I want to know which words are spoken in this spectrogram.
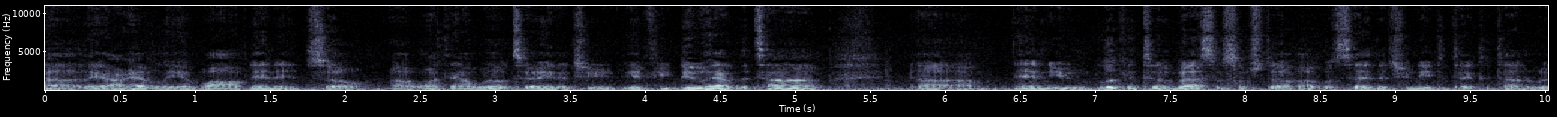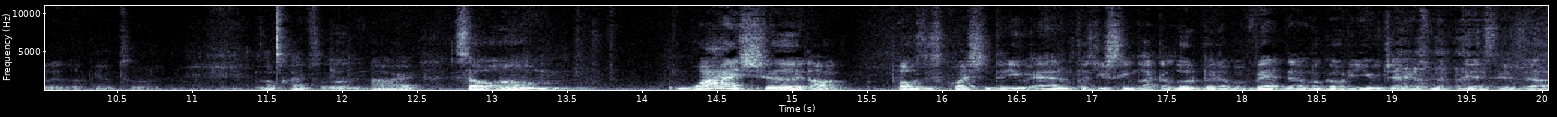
uh, they are heavily involved in it. So uh, one thing I will tell you that you, if you do have the time um, and you looking to invest in some stuff, I would say that you need to take the time to really look into it. Okay, absolutely. All right. So, um, why should? Oh, pose this question to you, Adam, because you seem like a little bit of a vet. Then I'm gonna go to you, James, with this. Is uh,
